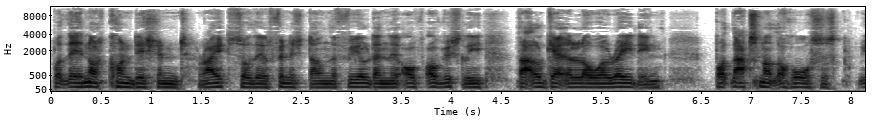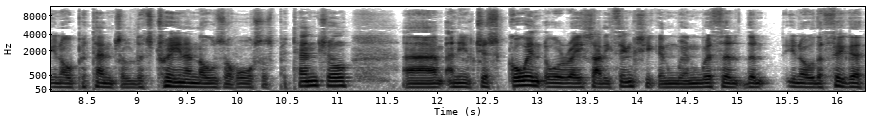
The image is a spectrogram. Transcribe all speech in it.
but they're not conditioned, right? So they'll finish down the field, and obviously that'll get a lower rating. But that's not the horse's, you know, potential. The trainer knows the horse's potential, um, and he'll just go into a race that he thinks he can win with the, the, you know, the figure,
